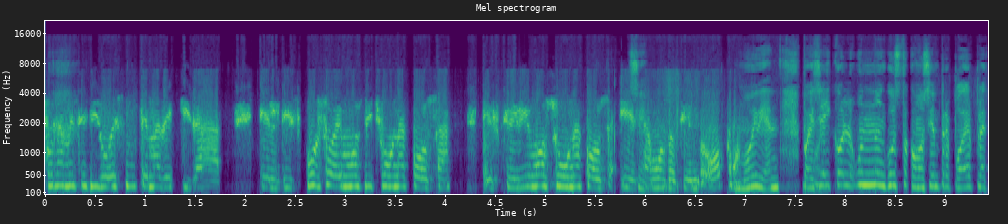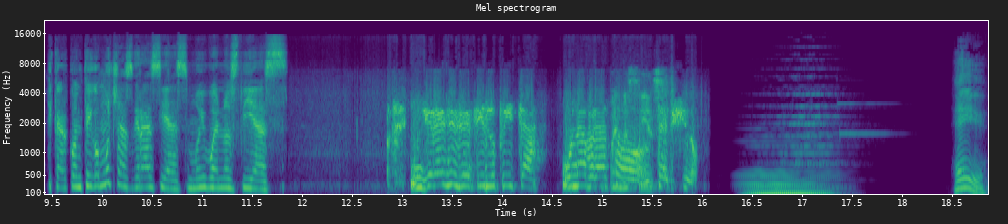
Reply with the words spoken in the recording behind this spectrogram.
solamente digo, es un tema de equidad, que el discurso hemos dicho una cosa, escribimos una cosa y estamos haciendo otra. Muy bien, pues Jacob, un gusto como siempre poder platicar contigo. Muchas gracias, muy buenos días. Gracias a ti, Lupita. Un abrazo, Sergio. Hey,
